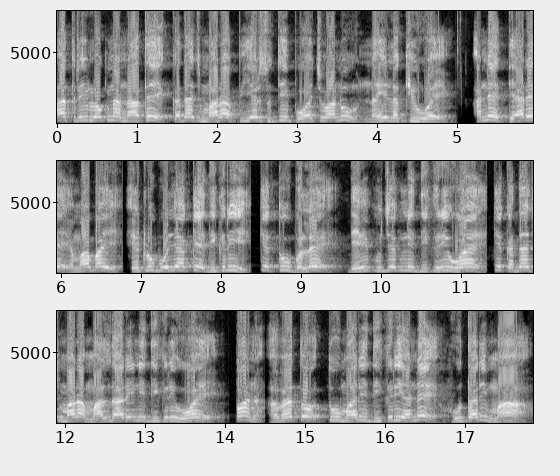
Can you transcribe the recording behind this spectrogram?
આ ત્રિલોકના નાથે કદાચ મારા પિયર સુધી પહોંચવાનું નહીં લખ્યું હોય. અને ત્યારે હેમાબાઈ એટલું બોલ્યા કે, દીકરી, કે તું ભલે દેવી પૂજકની દીકરી હોય, કે કદાચ મારા માલધારીની દીકરી હોય, પણ હવે તો તું મારી દીકરી અને હું તારી માં.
